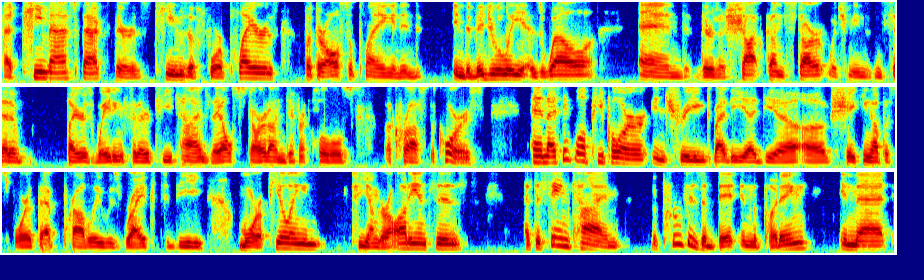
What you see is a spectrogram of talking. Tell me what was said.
a team aspect. There's teams of four players, but they're also playing in individually as well. And there's a shotgun start, which means instead of players waiting for their tee times, they all start on different holes across the course. And I think while people are intrigued by the idea of shaking up a sport that probably was ripe to be more appealing to younger audiences, at the same time, the proof is a bit in the pudding in that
